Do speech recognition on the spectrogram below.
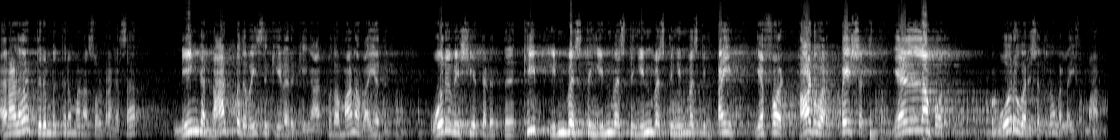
அதனால தான் திரும்ப திரும்ப நான் சொல்றேங்க சார் நீங்க நாற்பது வயசு கீழே இருக்கீங்க அற்புதமான வயது. ஒரு விஷயத்தை எடுத்து keep investing investing investing investing time effort hard work patience எல்லாம் போடும். ஒரு வருஷத்துல உங்க லைஃப் மாறும்.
